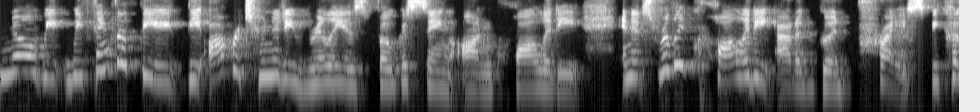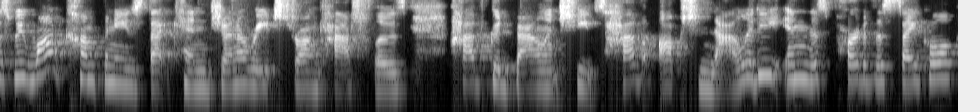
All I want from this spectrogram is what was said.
No, we, we think that the, the opportunity really is focusing on quality. And it's really quality at a good price because we want companies that can generate strong cash flows, have good balance sheets, have optionality in this part of the cycle.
